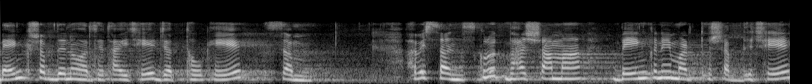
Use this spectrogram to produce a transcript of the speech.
બેંક શબ્દનો અર્થ થાય છે જથ્થો કે સમૂહ. હવે સંસ્કૃત ભાષામાં બેંકને મળતો શબ્દ છે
